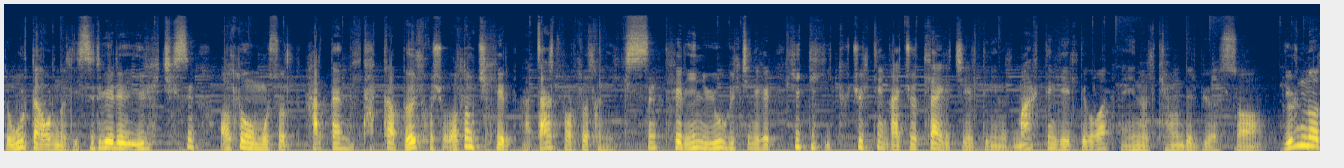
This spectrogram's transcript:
Тэгээ үр дагавар нь бол эсэргээрээ гэсэн олон хүмүүс бол хар тамхи татгаа болох ш уламж ихээр зарж борлуулах нь ихссэн. Тэгэхээр энэ юу гэлж байгаа нэхэр хит их идэвхжүүлэлтийн гажуудлаа гэж ярьдаг энэ бол маркетинг хэлдэг байгаа. Энэ бол кинон дээр бий болсон. Ер нь бол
